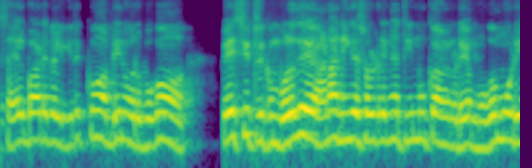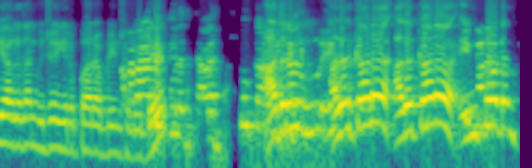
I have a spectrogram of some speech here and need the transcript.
செயல்பாடுகள் இருக்கும் அப்படின்னு ஒரு பக்கம் பேசிட்டு இருக்கும் பொழுது ஆனா நீங்க சொல்றீங்க திமுகவினுடைய முகமூடியாக தான் விஜய் இருப்பார் அப்படின்னு சொல்லிட்டு அதற்கு அதற்கான அதற்கான இம்பார்ட்டன்ட்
